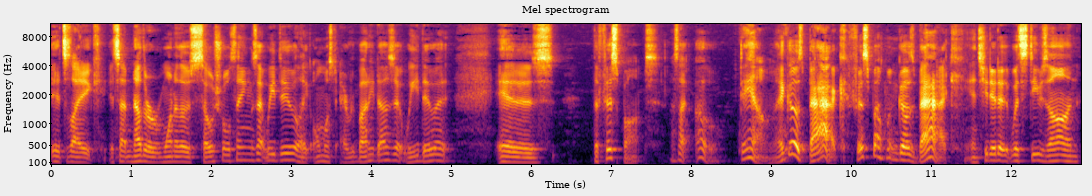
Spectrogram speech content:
it's like it's another one of those social things that we do. Like almost everybody does it. We do it. Is the fist bumps. I was like, oh damn, it goes back. Fist bumping goes back, and she did it with Steve Zahn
